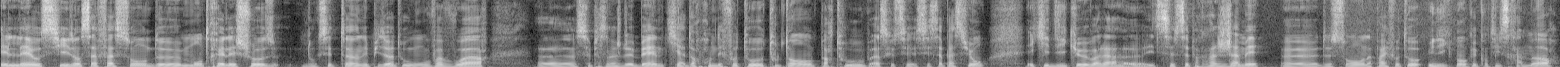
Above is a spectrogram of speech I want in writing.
et l'est aussi dans sa façon de montrer les choses. Donc c'est un épisode où on va voir euh, ce personnage de Ben qui adore prendre des photos tout le temps, partout, parce que c'est sa passion, et qui dit que voilà, euh, il ne se séparera jamais de son appareil photo uniquement que quand il sera mort.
